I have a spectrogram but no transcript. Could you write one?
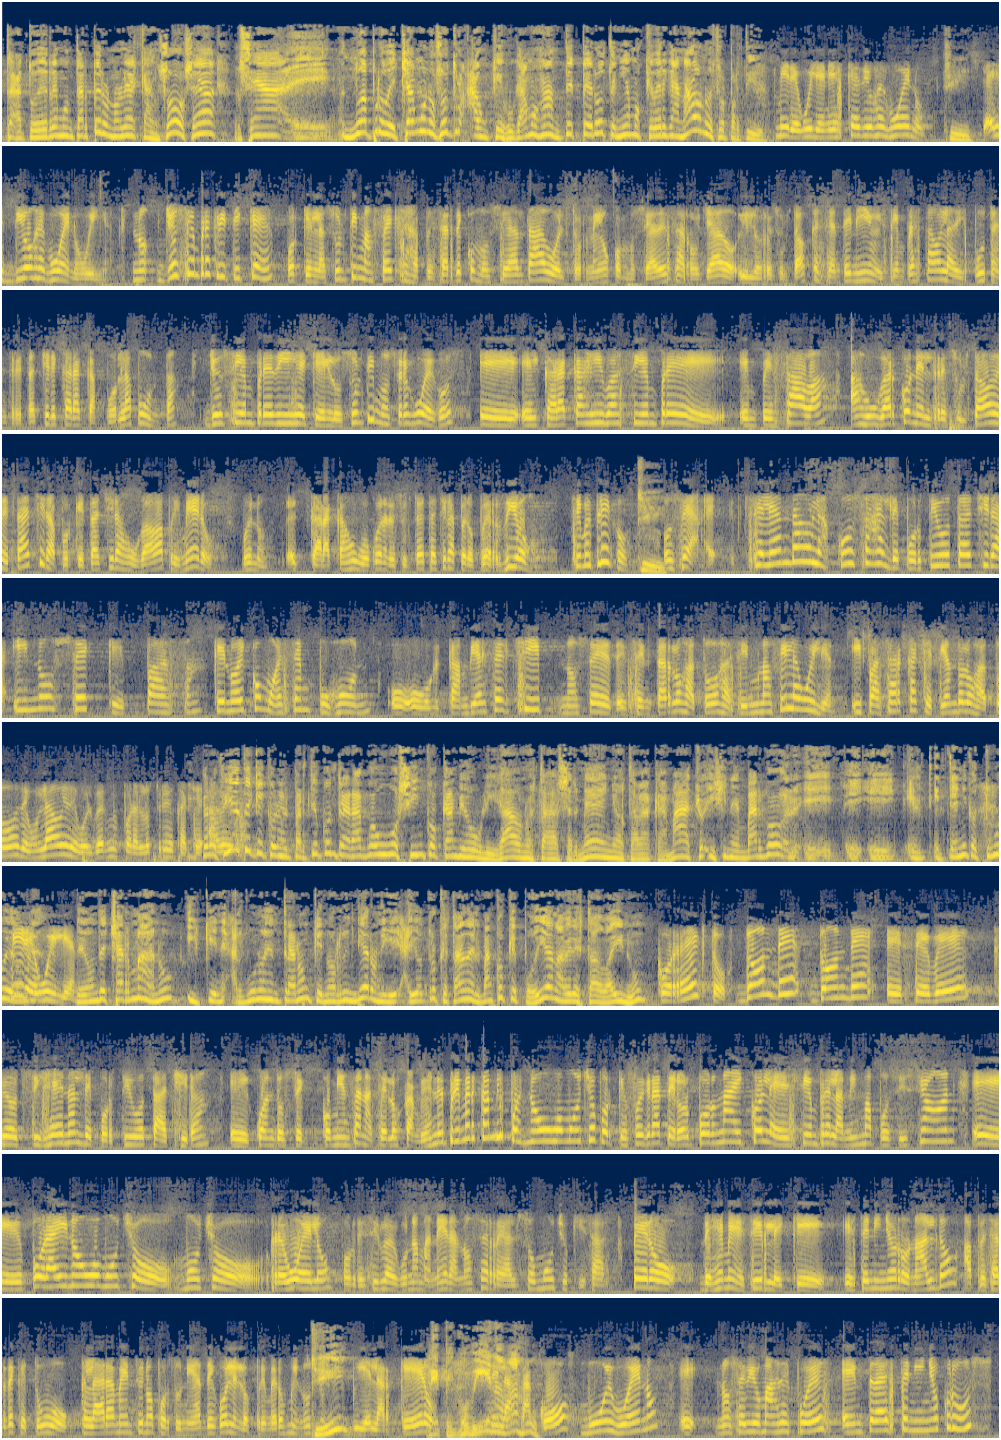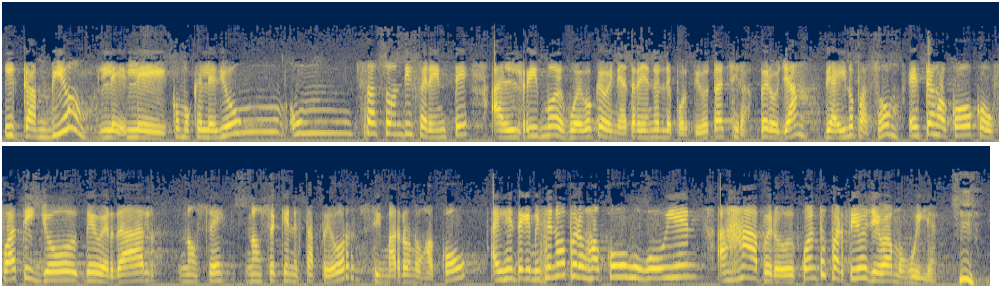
trató de remontar, pero no le le alcanzó. O sea, o sea, eh, no aprovechamos nosotros, aunque jugamos antes, pero teníamos que haber ganado nuestro partido. Mire, William, y es que Dios es bueno. Sí. Es- Dios es bueno, William. No, yo siempre critiqué porque en las últimas fechas, a pesar de cómo se ha dado el torneo, cómo se ha desarrollado y los resultados que se han tenido y siempre ha estado la disputa entre Táchira y Caracas por la punta, yo siempre dije que en los últimos tres juegos eh, el Caracas iba siempre eh, empezaba a jugar con el resultado de Táchira porque Táchira jugaba primero. Bueno, eh, Caracas jugó con el resultado de Táchira, pero perdió. ¿Sí me explico? Sí. O sea, eh, se le han dado las cosas al Deportivo Táchira y no sé qué pasa, que no hay como ese empujón o, o cambiarse el chip, no sé, de sentarlos a todos así en una fila, William, y pasar cacheteándolos a todos de un lado y devolverme por el otro y de cachetear. Pero fíjate que con el partido contra Aragua hubo cinco cambios obligados, no estaba Cermeño, estaba Camacho, y sin embargo eh, eh, eh, el, el técnico tuvo de, Mire, dónde, William. de dónde echar mano y que algunos entraron que no rindieron y hay otros que estaban en el banco que podían haber estado ahí, ¿no? Correcto. ¿Dónde, dónde eh, se ve que oxigena el Deportivo Táchira eh, cuando se comienzan a hacer los cambios? En el primer cambio pues no hubo mucho porque fue Graterol por Nicol, es siempre la misma posición, eh, por ahí no hubo mucho, mucho revuelo, por decirlo de alguna manera, no se realzó mucho quizás. Pero déjeme decirle que este niño Ronaldo, a pesar de que tuvo claramente una oportunidad de gol en los primeros minutos Sí. y el arquero Le pegó bien se la sacó muy bueno, eh, no se vio más después, entra este niño Cruz y cambió, le, le como que le dio un, un sazón diferente al ritmo de juego que venía trayendo el Deportivo Táchira, pero ya, de ahí no pasó. Este Jacobo Coufati, yo de verdad no sé, no sé quién está peor, si Marlon o Jacobo. Hay gente que me dice, no, pero Jacobo jugó bien. Ajá, pero ¿cuántos partidos llevamos, William?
